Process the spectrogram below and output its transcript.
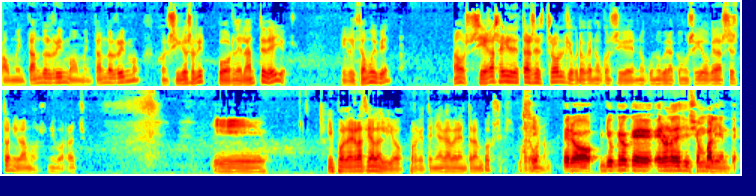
aumentando el ritmo, aumentando el ritmo, consiguió salir por delante de ellos. Y lo hizo muy bien. Vamos, si llega a salir detrás de Stroll, yo creo que no consigue, no, no hubiera conseguido quedarse esto ni vamos, ni borracho. Y Y por desgracia la lió, porque tenía que haber entrado en boxes. Pero sí, bueno, pero yo creo que era una decisión valiente.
